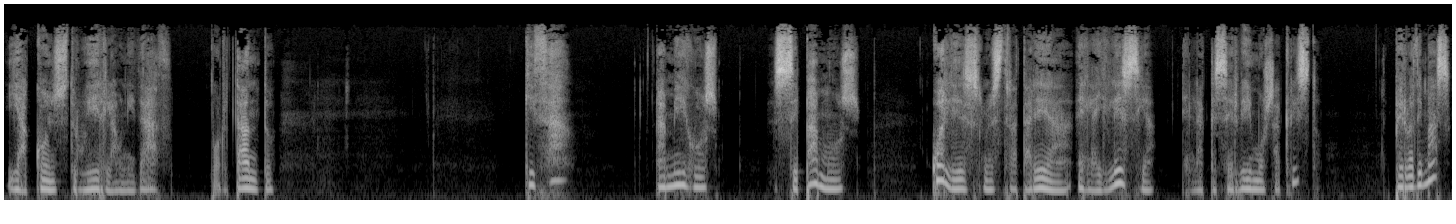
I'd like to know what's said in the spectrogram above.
y a construir la unidad. Por tanto, quizá, amigos, sepamos cuál es nuestra tarea en la Iglesia en la que servimos a Cristo. Pero además,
